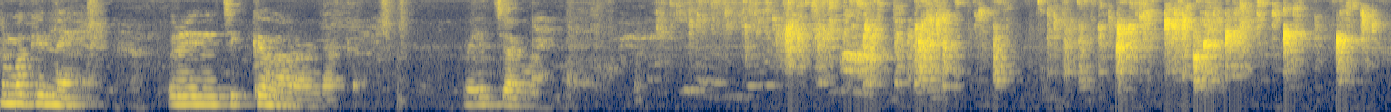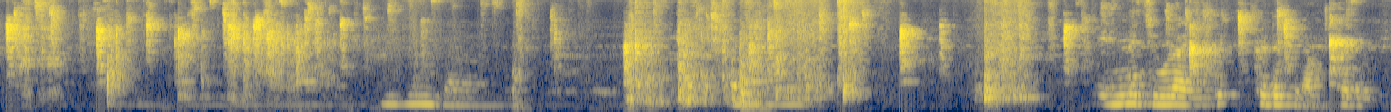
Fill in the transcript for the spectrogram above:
നമുക്കിന്നേ ഒരു ചിക്കൻ വറ വെളിച്ചെണ്ണ എണ്ണ ചൂടായിട്ട് കെടുക്കണം കെടുക്കും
